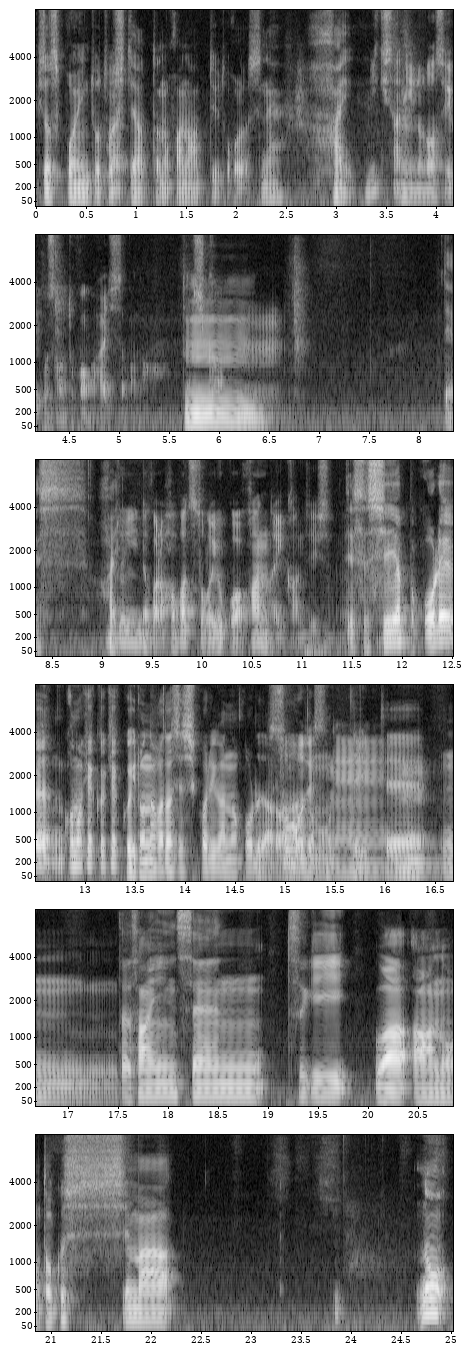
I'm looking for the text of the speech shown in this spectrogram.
一つポイントとしてあったのかなっていうところですね。はい。三木さんに野田聖子さんとかが入ってたかな。う確か。ーうんんです。はい本当。に、だから派閥とかよくわかんない感じでしたね。ですし、やっぱこれ、この結果結構いろんな形でしこりが残るだろうなと思っていて、そうね。うん、ただ参院選、次は、あの、徳島の、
